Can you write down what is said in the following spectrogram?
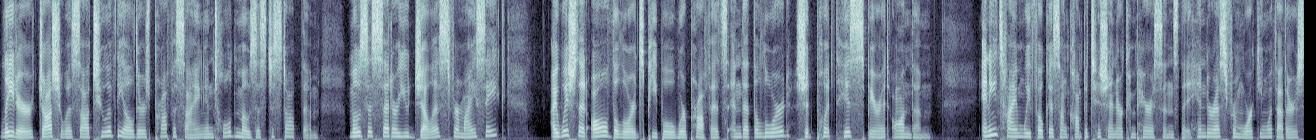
Later, Joshua saw two of the elders prophesying and told Moses to stop them. Moses said, Are you jealous for my sake? I wish that all the Lord's people were prophets and that the Lord should put his spirit on them. Any time we focus on competition or comparisons that hinder us from working with others,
